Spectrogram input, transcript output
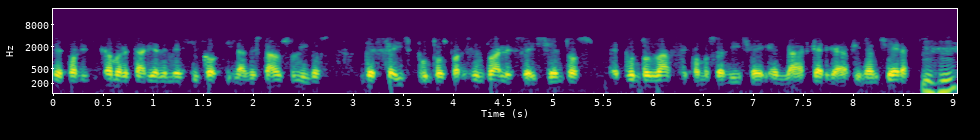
de política monetaria de México y la de Estados Unidos de 6 puntos porcentuales, 600 puntos base, como se dice en la jerga financiera. Uh -huh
